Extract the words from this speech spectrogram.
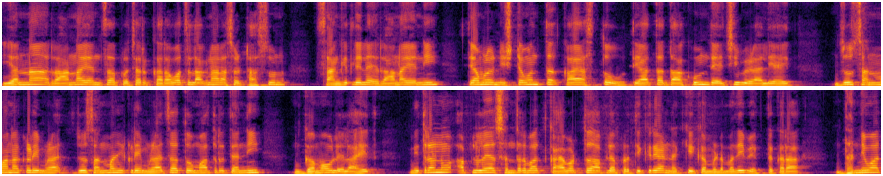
यांना राणा यांचा प्रचार करावाच लागणार असं ठासून सांगितलेलं आहे राणा यांनी. त्यामुळे निष्ठावंत काय असतो ते आता दाखवून द्यायची वेळ आली आहे. जो सन्मानाकडे मिळा जो सन्मान इकडे मिळायचा तो मात्र त्यांनी गमावलेला आहेत मित्रांनो आपल्याला या संदर्भात काय वाटतं? आपल्या प्रतिक्रिया नक्की कमेंटमध्ये व्यक्त करा. धन्यवाद.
